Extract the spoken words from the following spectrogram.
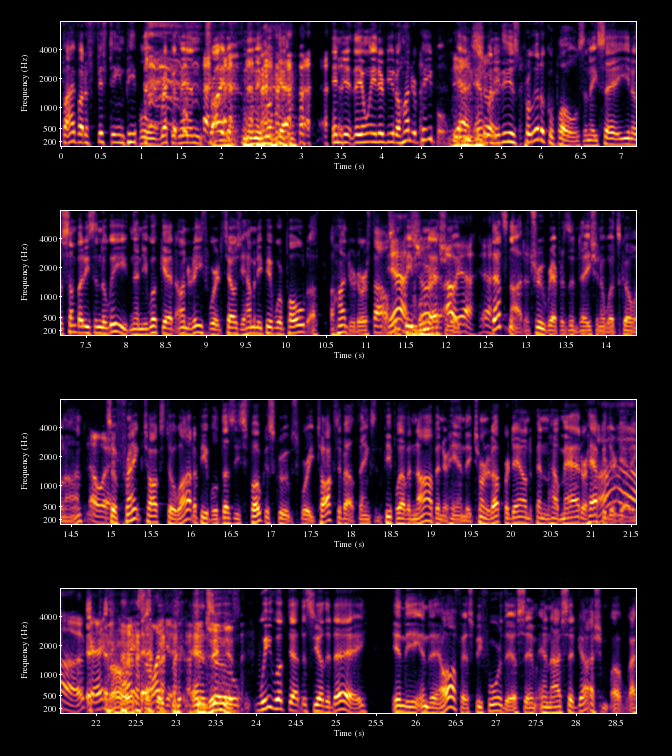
five out of fifteen people recommend Trident, and then they look at and they only interviewed hundred people. Yeah, and, and sure. when you do these political polls, and they say you know somebody's in the lead, and then you look at underneath where it tells you how many people were polled, a a hundred or a thousand Yeah, people sure. Oh, nationally. yeah, yeah. That's not a true representation of what's going on. No way. So Frank talks to a lot of people, does these focus groups where he talks about things, and people have a knob in their hand. They turn it up or down depending on how mad or happy they're getting. Ah, okay. Oh, nice. I like it. And so we looked at this the other day in the in the office before this, and, and I said, "Gosh, uh, I,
